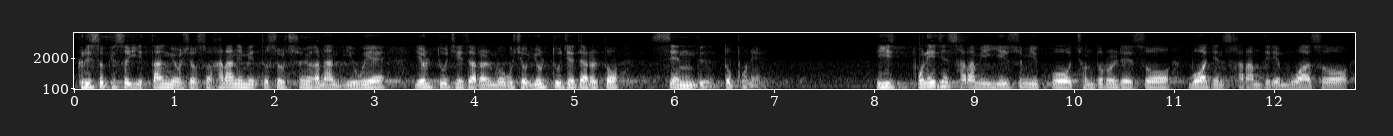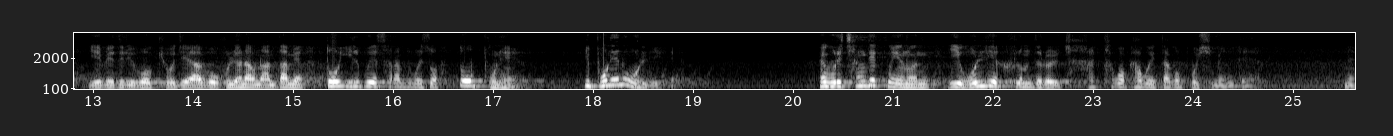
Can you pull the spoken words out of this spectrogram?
그리스도께서 이 땅에 오셔서 하나님의 뜻을 난 이후에 열두 제자를 모으시고 열두 제자를 또 샌드 또 보내. 이 보내진 사람이 예수 믿고 전도를 해서 모아진 사람들이 모아서 예배드리고 교제하고 훈련하고 난 다음에 또 일부의 사람들 모여서 또 보내요. 이 보내는 원리예요. 그러니까 우리 창대교회는 이 원리의 흐름들을 잘 타고 가고 있다고 보시면 돼요. 네.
